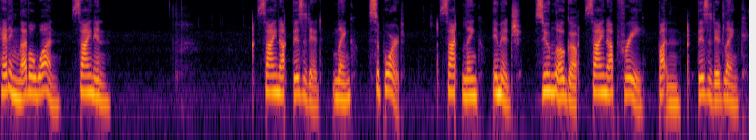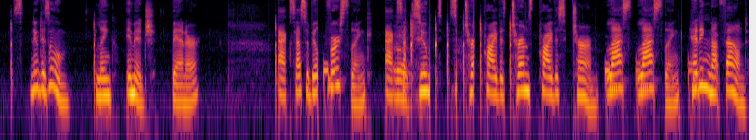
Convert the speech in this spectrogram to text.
Heading level 1. Sign in. Sign up visited. Link. Support. Sign link. Image. Zoom logo. Sign up free. Button. Visited link. New to Zoom. Link. Image. Banner. Accessibility. First link. Access. Okay. Zoom. Ter- private terms. Privacy term. Last. Last link. Heading not found.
